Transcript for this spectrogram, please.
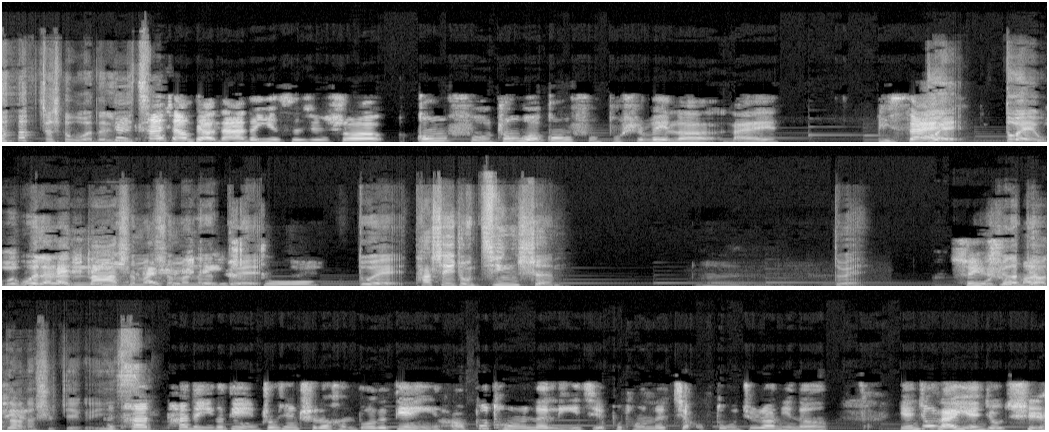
这是我的理解。就是他想表达的意思就是说，功夫中国功夫不是为了来比赛，对对，我为为了来拿什么什么那谁个，对对，它是一种精神，嗯，对，所以说嘛，表达的是这个意那思。他他的一个电影，周星驰的很多的电影哈，不同人的理解，不同的角度，就让你能研究来研究去。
